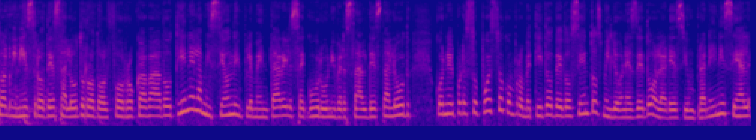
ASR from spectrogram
actual ministro de Salud, Rodolfo Rocabado, tiene la misión de implementar el Seguro Universal de Salud con el presupuesto comprometido de 200 millones de dólares y un plan inicial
